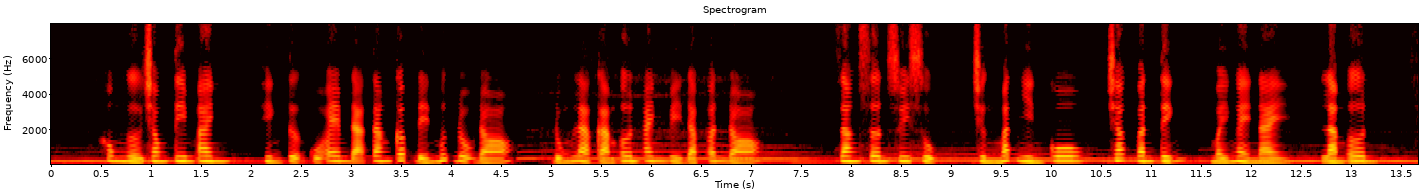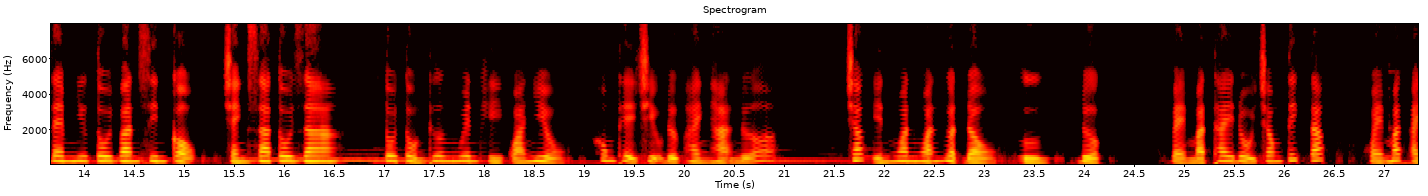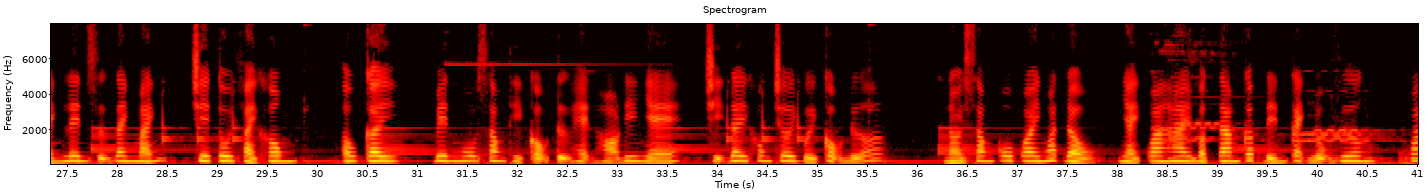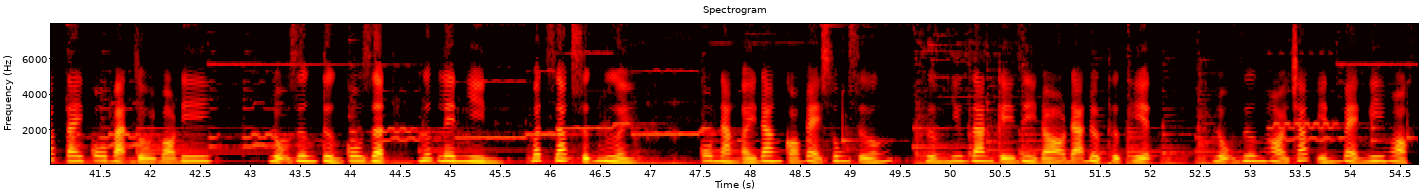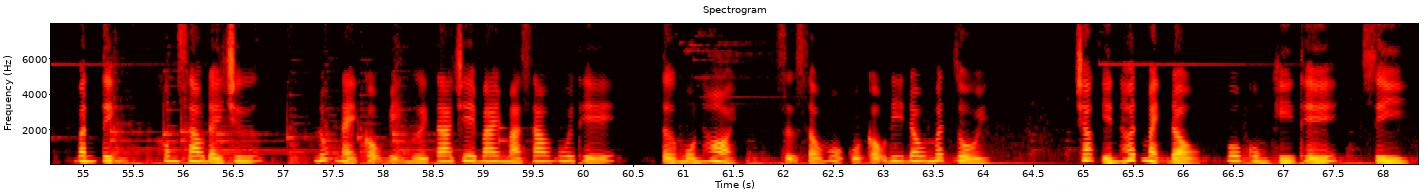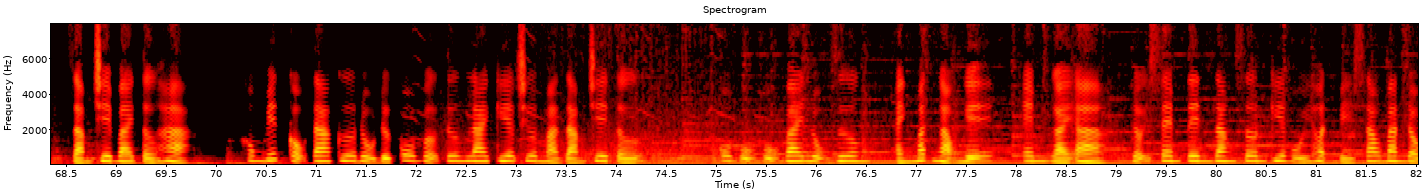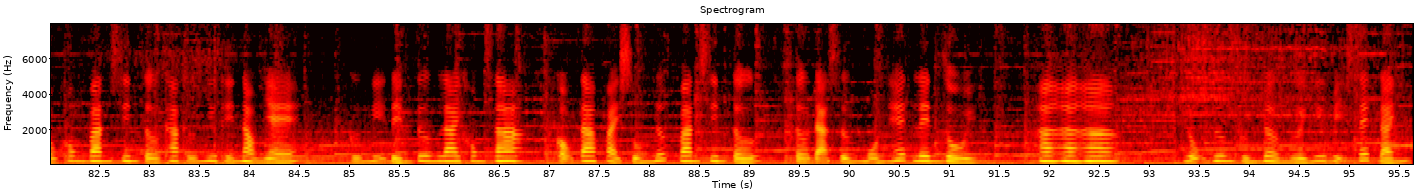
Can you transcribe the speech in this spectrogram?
Không ngờ trong tim anh, hình tượng của em đã tăng cấp đến mức độ đó. Đúng là cảm ơn anh vì đặc ân đó. Giang Sơn suy sụp, chừng mắt nhìn cô, chắc văn tĩnh, mấy ngày này, làm ơn, xem như tôi van xin cậu, tránh xa tôi ra. Tôi tổn thương nguyên khí quá nhiều, không thể chịu được hành hạ nữa. Chắc Yến ngoan ngoãn gật đầu, ừ, được. Vẻ mặt thay đổi trong tích tắc, khóe mắt ánh lên sự danh mãnh, chê tôi phải không? Ok, bên ngô xong thì cậu tự hẹn hò đi nhé, chị đây không chơi với cậu nữa. Nói xong cô quay ngoắt đầu, nhảy qua hai bậc tam cấp đến cạnh Lộ Dương, khoác tay cô bạn rồi bỏ đi. Lộ Dương tưởng cô giận, ngước lên nhìn, bất giác sững người. Cô nàng ấy đang có vẻ sung sướng, dường như gian kế gì đó đã được thực hiện. Lộ Dương hỏi chắc Yến vẻ nghi hoặc, văn tĩnh, không sao đấy chứ. Lúc nãy cậu bị người ta chê bai mà sao vui thế? Tớ muốn hỏi, sự xấu hổ của cậu đi đâu mất rồi? Chắc Yến hất mạnh đầu, vô cùng khí thế, gì, dám chê bai tớ hả? Không biết cậu ta cưa đổ được cô vợ tương lai kia chưa mà dám chê tớ. Cô vũ vũ vai lộ dương, ánh mắt ngạo nghễ, em gái à, đợi xem tên Giang Sơn kia hối hận vì sao ban đầu không van xin tớ tha thứ như thế nào nhé. Cứ nghĩ đến tương lai không xa, cậu ta phải xuống nước van xin tớ, tớ đã sướng muốn hết lên rồi. Ha ha ha, lộ dương cứng đờ người như bị sét đánh.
